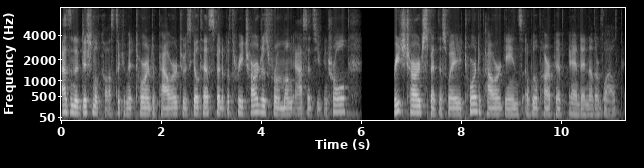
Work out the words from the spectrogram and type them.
as an additional cost to commit Torrent of Power to a skill test. Spend up to three charges from among assets you control. For each charge spent this way, Torrent of Power gains a willpower pip and another wild pip.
